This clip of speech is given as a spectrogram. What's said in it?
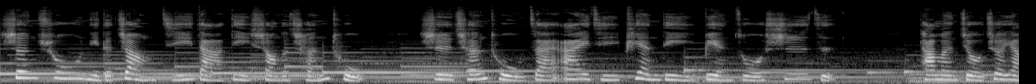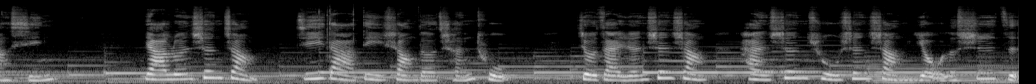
伸出你的杖，击打地上的尘土，使尘土在埃及遍地变作狮子。”他们就这样行。亚伦伸杖击打地上的尘土，就在人身上和牲畜身上有了狮子。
